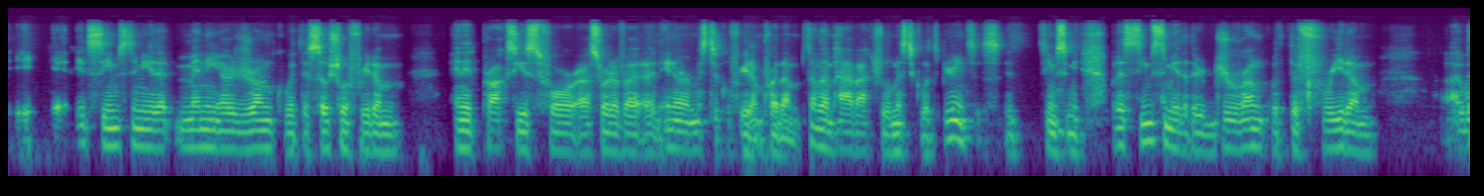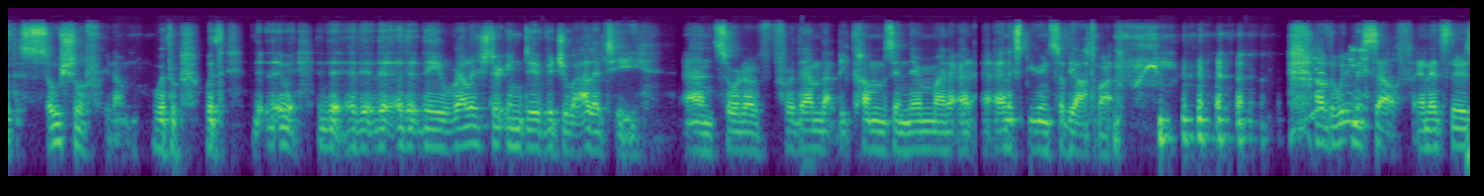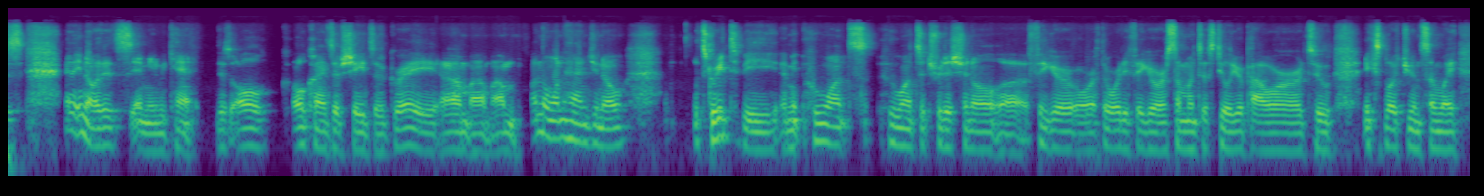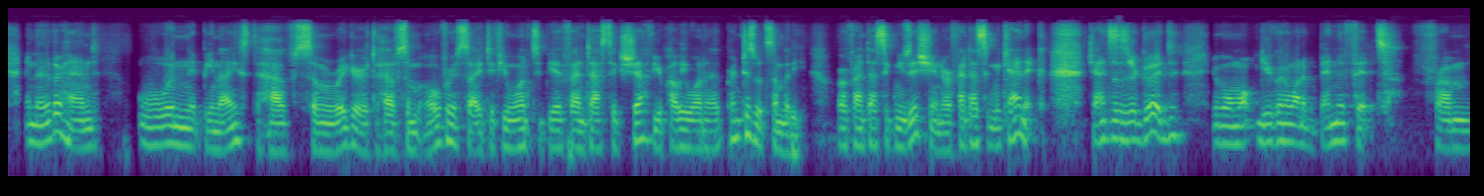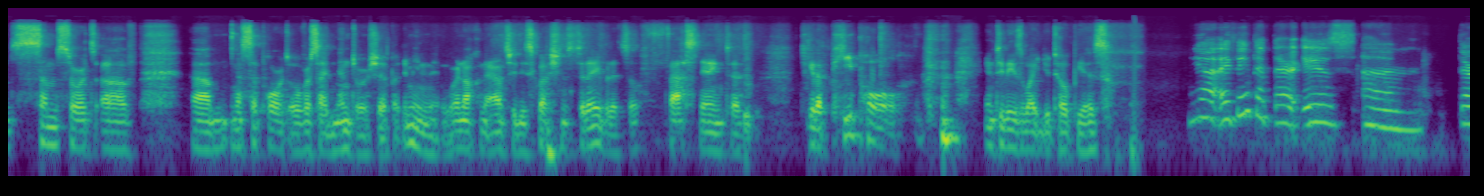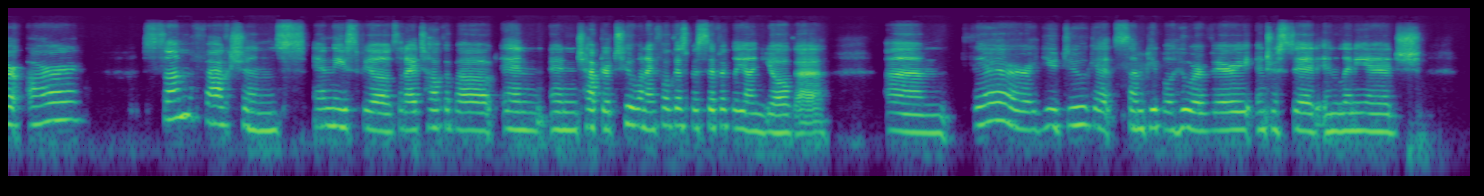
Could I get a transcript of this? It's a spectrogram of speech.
it, it, seems to me that many are drunk with the social freedom and it proxies for a sort of a, an inner mystical freedom for them. Some of them have actual mystical experiences, it seems to me, but it seems to me that they're drunk with the freedom. Uh, with the social freedom, with with the, the, the, the, they relish their individuality, and sort of for them that becomes in their mind a, an experience of the atman of the witness I mean, self. And it's there's and you know it's i mean we can't there's all all kinds of shades of gray. Um, um, um on the one hand you know it's great to be i mean who wants who wants a traditional uh, figure or authority figure or someone to steal your power or to exploit you in some way and on the other hand wouldn't it be nice to have some rigor, to have some oversight? If you want to be a fantastic chef, you probably want to apprentice with somebody, or a fantastic musician, or a fantastic mechanic. Chances are good you're going to, you're going to want to benefit from some sort of um, support, oversight, mentorship. But I mean, we're not going to answer these questions today, but it's so fascinating to to get a peephole into these white utopias. Yeah, I think that there is um, there are some factions in these fields that I talk about in in chapter two when I focus specifically on yoga. Um, there, you do get some people who are very interested in lineage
